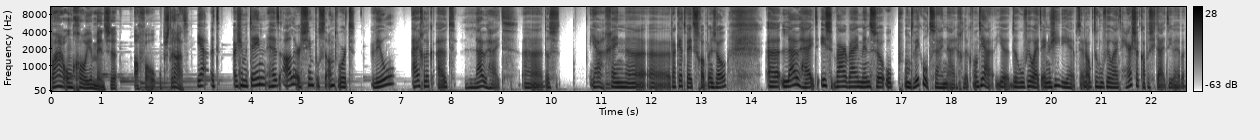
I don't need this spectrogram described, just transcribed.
Waarom gooien mensen afval op straat? Ja, het, als je meteen het allersimpelste antwoord wil, eigenlijk uit luiheid. Uh, dat is ja, geen uh, uh, raketwetenschap en zo. Uh, luiheid is waar wij mensen op ontwikkeld zijn eigenlijk. Want ja, je, de hoeveelheid energie die je hebt en ook de hoeveelheid hersencapaciteit die we hebben,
